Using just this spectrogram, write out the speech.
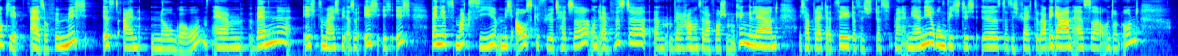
Okay, also für mich ist ein No-Go. Ähm, wenn ich zum Beispiel, also ich, ich, ich, wenn jetzt Maxi mich ausgeführt hätte und er wüsste, ähm, wir haben uns ja davor schon kennengelernt, ich habe vielleicht erzählt, dass ich, dass mir Ernährung wichtig ist, dass ich vielleicht sogar vegan esse und und und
